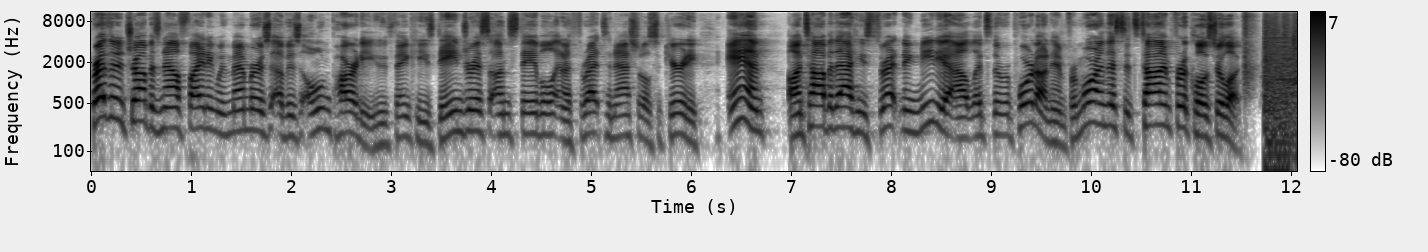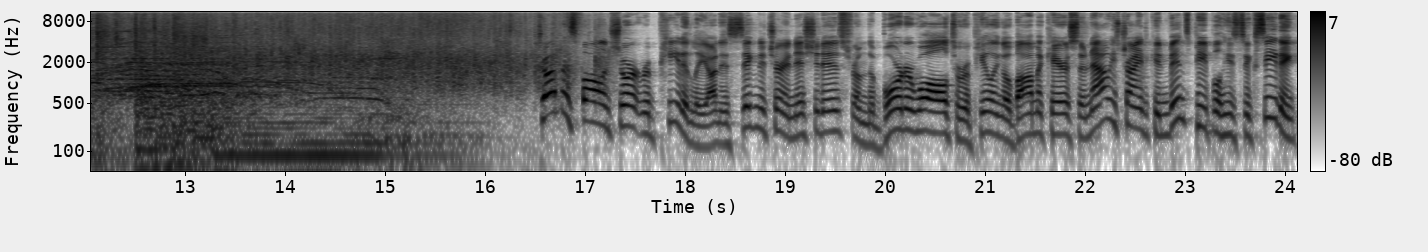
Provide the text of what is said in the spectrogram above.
President Trump is now fighting with members of his own party who think he's dangerous, unstable, and a threat to national security. And on top of that, he's threatening media outlets that report on him. For more on this, it's time for a closer look. Trump has fallen short repeatedly on his signature initiatives from the border wall to repealing Obamacare, so now he's trying to convince people he's succeeding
